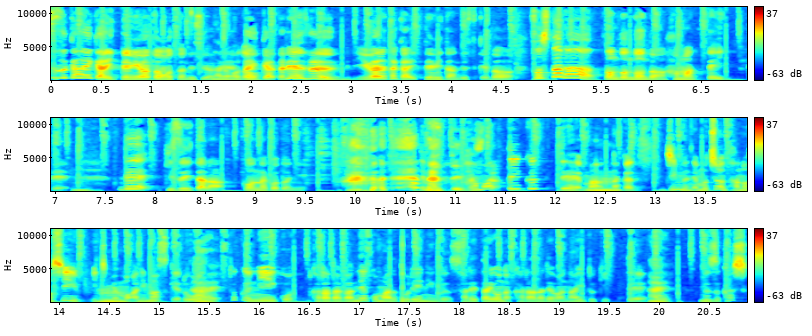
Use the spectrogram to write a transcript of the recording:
続かないから行ってみようと思ったんですよね。なるほど。んかとりあえず言われたから行ってみたんですけど、そしたらどんどんどんどんハマっていって、で気づいたらこんなことになっていまハした。マっていくって、まあうん。なんかジムねもちろん楽しい一面もありますけど、うん。はい。特にこう体がねこうまだトレーニングされたような体ではない時ってはい。難し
